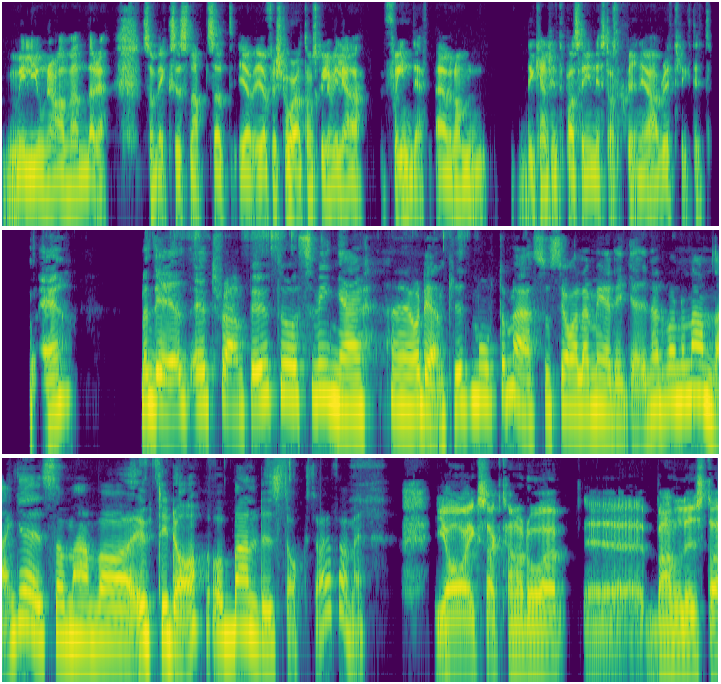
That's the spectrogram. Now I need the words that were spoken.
miljoner användare som växer snabbt, så jag, jag, förstår att de skulle vilja få in det, även om det kanske inte passar in i strategin i övrigt riktigt. Nej, men det, är Trump är ute och svingar eh, ordentligt mot de här sociala medier-grejerna. Det var någon annan grej som han var ute idag och bannlyste också, har jag för mig. Ja, exakt. Han har då eh, bannlyst, eh,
